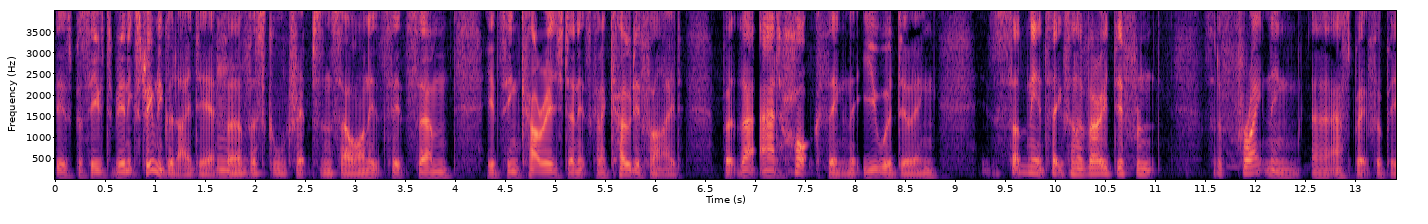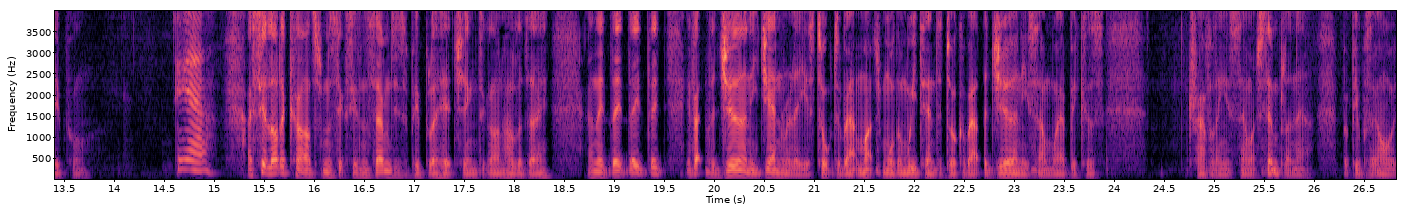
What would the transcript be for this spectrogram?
is perceived to be an extremely good idea for, for school trips and so on. It's it's um it's encouraged and it's kind of codified. But that ad hoc thing that you were doing, suddenly it takes on a very different sort of frightening uh, aspect for people. Yeah. I see a lot of cards from the 60s and 70s where people are hitching to go on holiday. And they, they, they, they, in fact, the journey generally is talked about much more than we tend to talk about the journey somewhere because travelling is so much simpler now. But people say, oh,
